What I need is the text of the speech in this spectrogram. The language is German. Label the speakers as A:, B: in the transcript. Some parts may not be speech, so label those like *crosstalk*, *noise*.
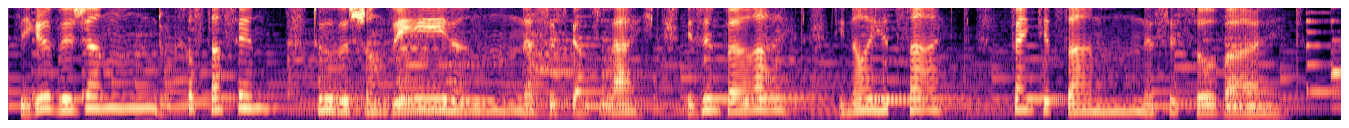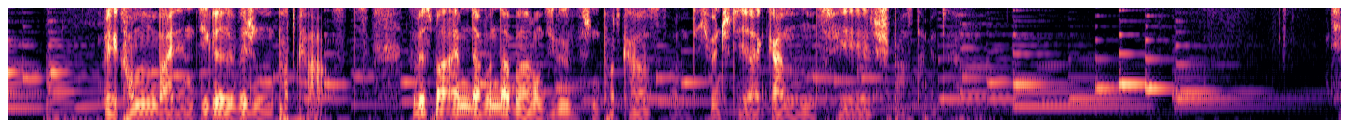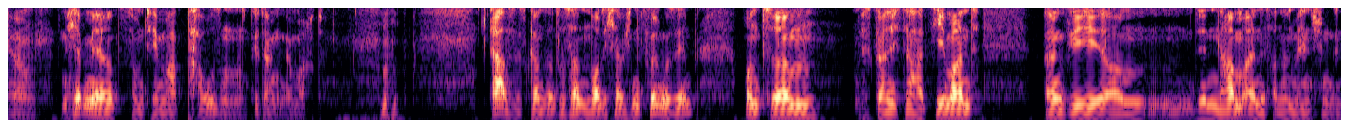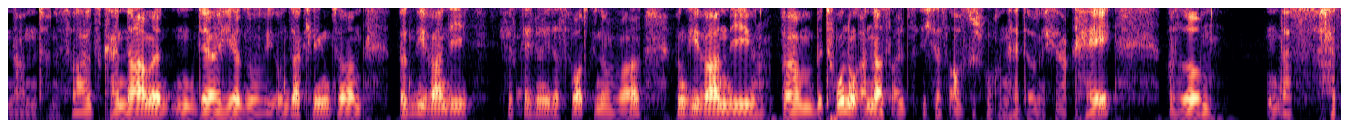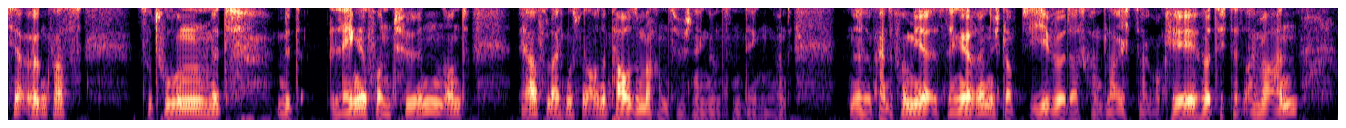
A: Siegelvision, du kriegst das hin, du wirst schon sehen, es ist ganz leicht, wir sind bereit, die neue Zeit fängt jetzt an, es ist soweit.
B: Willkommen bei den Siegel Vision Podcasts. Du bist bei einem der wunderbaren Siegel Vision Podcasts und ich wünsche dir ganz viel Spaß damit. Tja, ich habe mir zum Thema Pausen Gedanken gemacht. *laughs* ja, es ist ganz interessant. Neulich habe ich einen Film gesehen und ähm, ich weiß gar nicht, da hat jemand irgendwie ähm, den Namen eines anderen Menschen genannt. Und es war jetzt kein Name, der hier so wie unser klingt, sondern irgendwie waren die, ich weiß gar nicht mehr, wie das Wort genau war, irgendwie waren die ähm, Betonungen anders, als ich das ausgesprochen hätte. Und ich dachte, okay, also das hat ja irgendwas zu tun mit, mit Länge von Tönen und ja, vielleicht muss man auch eine Pause machen zwischen den ganzen Dingen. Und eine Bekannte von mir ist Sängerin. Ich glaube, die würde das ganz leicht sagen, okay, hört sich das einmal an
